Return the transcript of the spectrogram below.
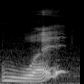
What?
